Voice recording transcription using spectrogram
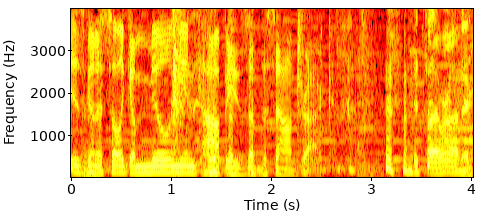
is going to sell like a million copies of the soundtrack. it's ironic.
